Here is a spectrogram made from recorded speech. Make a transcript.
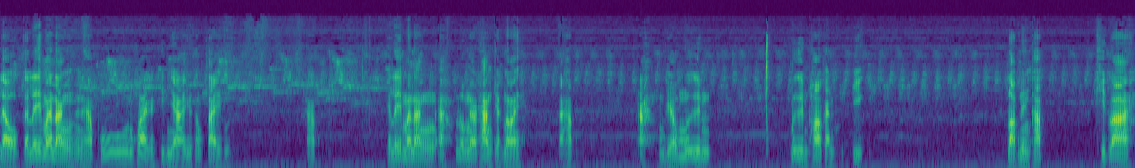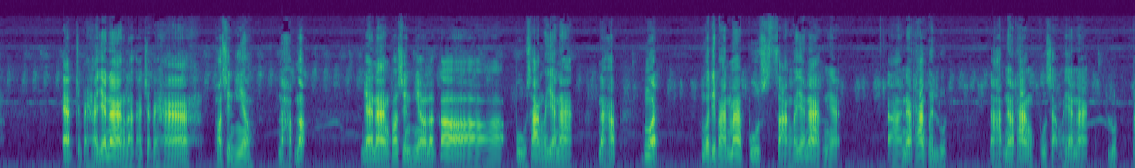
แล้วก็เลยมานั่งนะครับพูนควายก็กินหญ้าอยู่ทั้งไตพุ่นครับ ก็เลยมานั่งอะลงแนวทางจากน้อยนะครับอะเดี๋ยวมืออื่นมืออื่นพ่อกันอีกรอบหนึ่งครับ คิดว่าแอดจะไปหายานางแล้วก็จะไปหาพ่อเซนเฮียวนะครับเนาะยายนางพ่อเซนเฮียวแล้วก็ปู่สร้างพญานาคนะครับงวดงวดที่ผ่านมาปู่สร้างพญานาคเนี่ยแนวทางเพิ่นหลุดนะครับแนวทางปู่สร้างพญานาคหลุดไป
